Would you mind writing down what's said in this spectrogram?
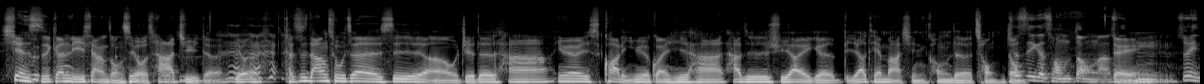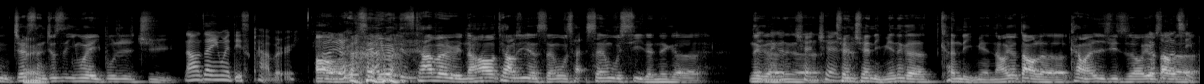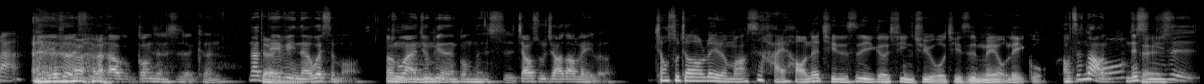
现实跟理想总是有差距的，有。可是当初真的是呃，我觉得他因为是跨领域的关系，他他就是需要一个比较天马行空的冲动就。是一个冲动啦。所以对嗯，所以你 Jason 就是因为一部日剧然后再因为 Discovery，哦，Discovery，然后跳进了生物产生物系的那个那个那那个个圈圈圈圈里面那个坑里面，然后又到了看完日剧之后又到了又受了启发 到工程师的坑。那 David 呢？为什么嗯突然就变成工程师？教书教到累了？教书教到累了吗？是还好，那其实是一个兴趣，我其实没有累过。哦，真的你的兴趣是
